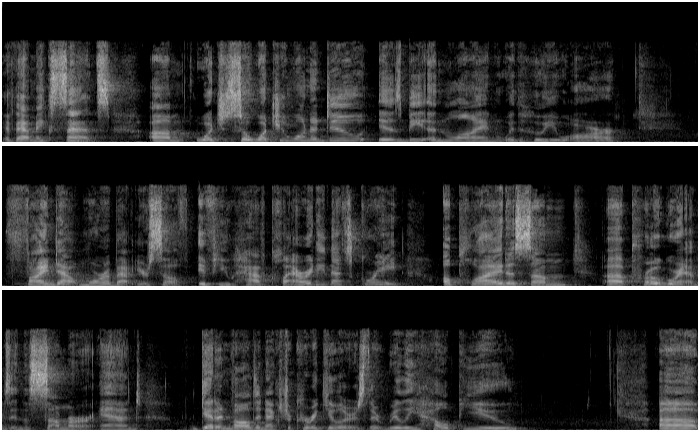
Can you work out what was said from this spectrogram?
If that makes sense. Um, what, so, what you want to do is be in line with who you are. Find out more about yourself. If you have clarity, that's great. Apply to some uh, programs in the summer and get involved in extracurriculars that really help you uh,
